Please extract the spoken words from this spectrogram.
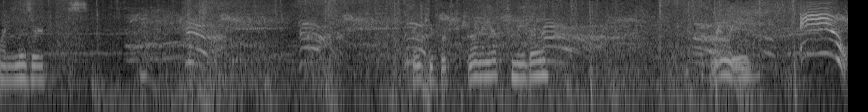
More lizards. Thank you for running up to me, though. Really? Ow!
